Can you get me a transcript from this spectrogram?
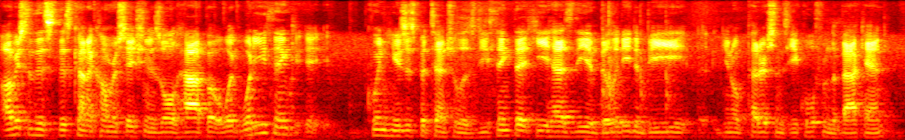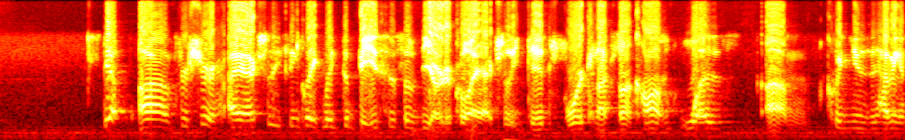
obviously this this kind of conversation is old hat, but like, what do you think eh, Quinn Hughes' potential is? Do you think that he has the ability to be, you know, Pettersson's equal from the back end? Yep, uh, for sure. I actually think like like the basis of the article I actually did for Canucks.com was um, Quinn Hughes having a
